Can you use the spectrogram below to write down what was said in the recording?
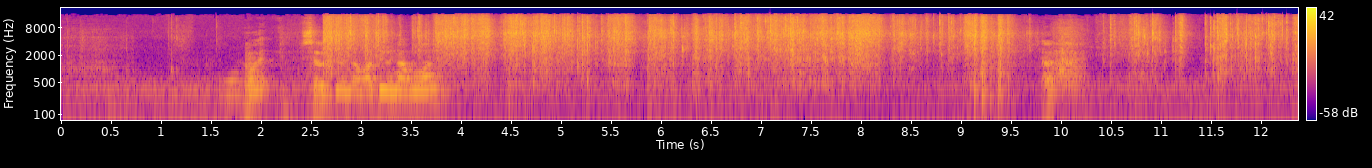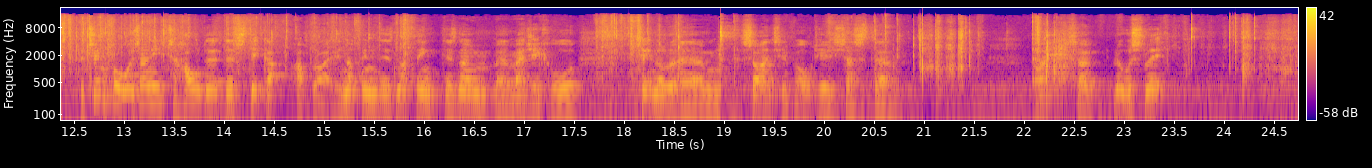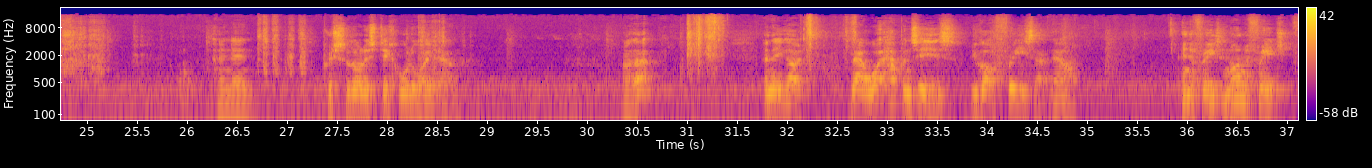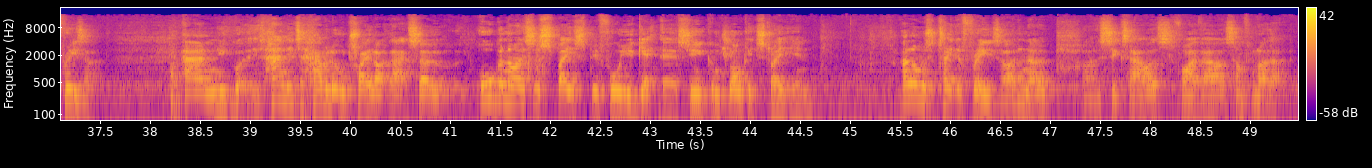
Right, so do another, I'll do another one. So, the tin foil is only to hold the, the stick up upright. There's nothing. There's nothing. There's no uh, magic or technology, um, science involved here. It's just um, right. So little slit, and then push the lolly stick all the way down, like that. And there you go. Now what happens is you've got to freeze that now in the freezer, not in the fridge, freezer. And you've got, it's handy to have a little tray like that. So organise the space before you get there so you can plonk it straight in. How long does it take to freeze? I don't know, know, six hours, five hours, something like that.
